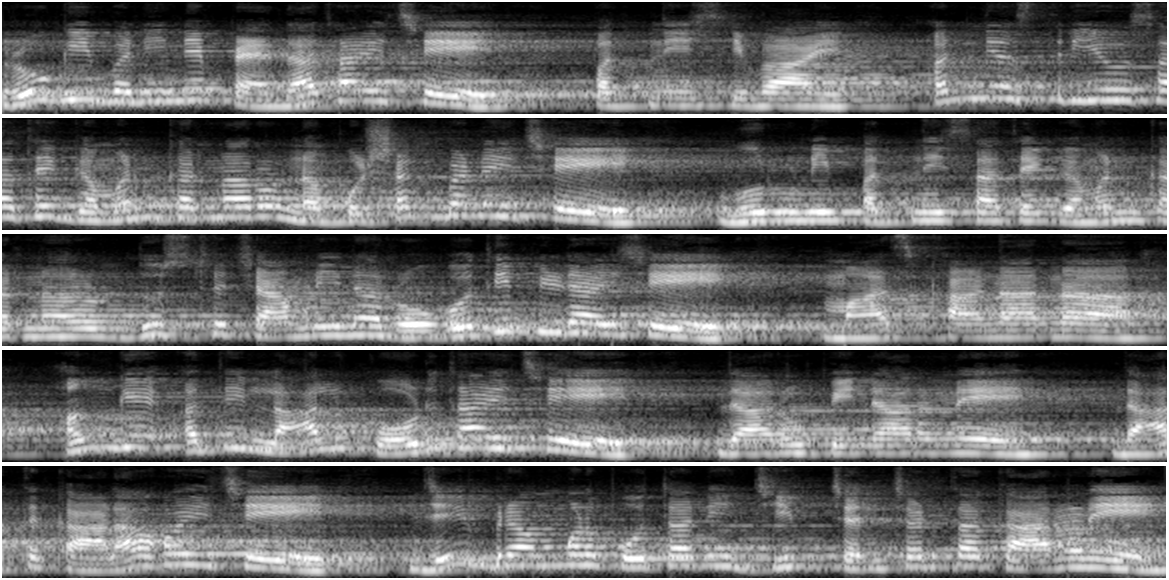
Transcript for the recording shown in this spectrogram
રોગી બનીને પેદા થાય છે. પત્ની સિવાય અન્ય સ્ત્રીઓ સાથે ગમન કરનારો નપુષક બને છે. ગુરુની પત્ની સાથે ગમન કરનારો દુષ્ટ ચામડીના રોગોથી પીડાય છે. માંસ ખાનારના અંગે અતિ લાલ કોડ થાય છે. દારૂ પીનારને દાંત કાળા હોય છે. જે બ્રાહ્મણ પોતાની જીભ ચંચળતા કારણે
